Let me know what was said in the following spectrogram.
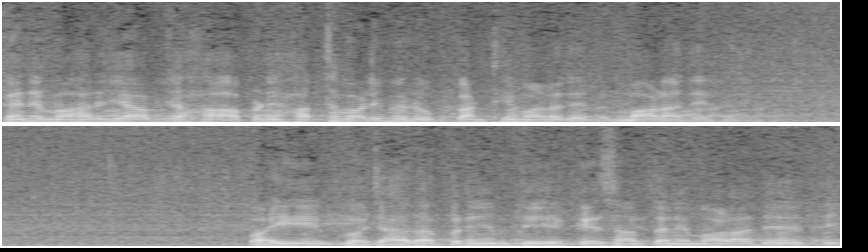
ਕਹਿੰਦੇ ਮਹਾਰਾਜ ਆਪ ਜੀ ਹ- ਆਪਣੇ ਹੱਥ ਵਾਲੀ ਮੈਨੂੰ ਕੰਠੀ ਮਾਲਾ ਦੇ ਮਾਲਾ ਦੇ ਦਿਓ। ਭਾਈ, ਵਜਾ ਦਾ ਪ੍ਰੇਮ ਦੇਖ ਕੇ ਸੰਤਾਂ ਨੇ ਮਾਲਾ ਦੇ ਦਿੱਤੀ।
